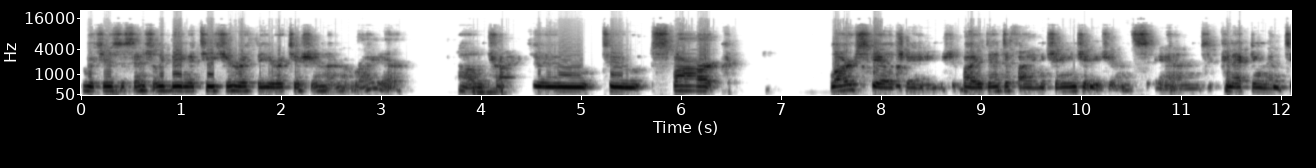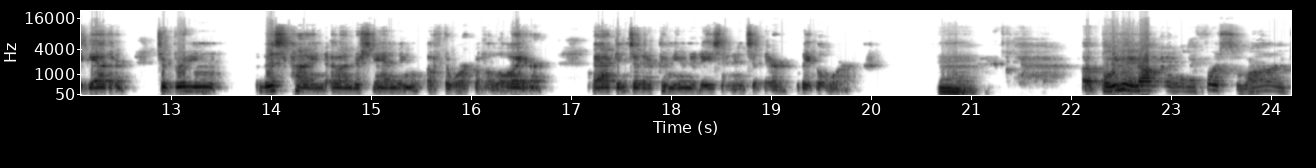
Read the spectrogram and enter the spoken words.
which is essentially being a teacher, a theoretician, and a writer, um, mm-hmm. trying to to spark large scale change by identifying change agents and connecting them together to bring this kind of understanding of the work of a lawyer back into their communities and into their legal work. Mm. Uh, believe it or not, when I first learned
